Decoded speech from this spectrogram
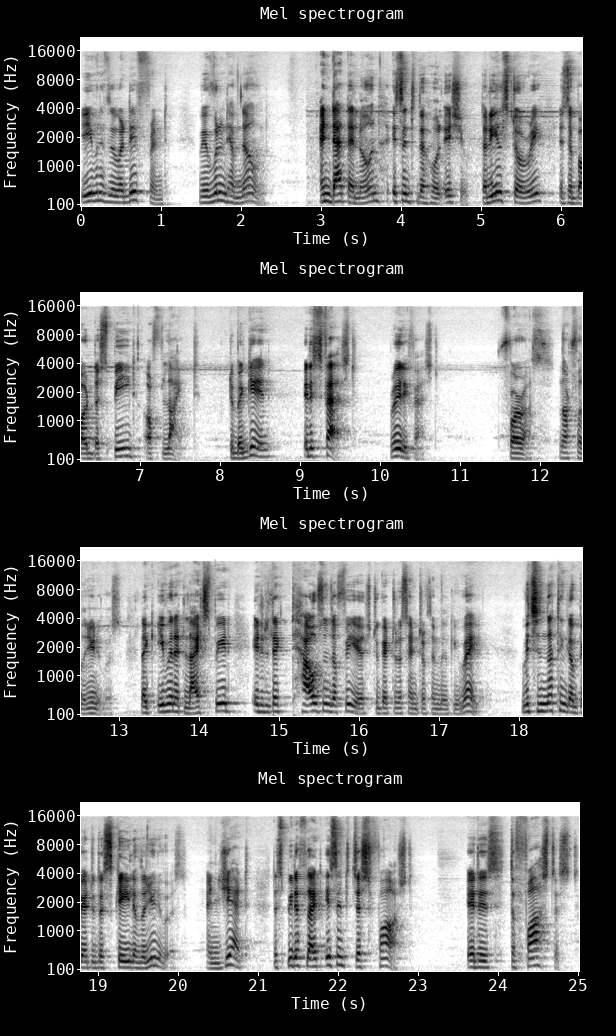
even if they were different, we wouldn't have known. And that alone isn't the whole issue. The real story is about the speed of light. To begin, it is fast, really fast. For us, not for the universe. Like even at light speed, it will take thousands of years to get to the center of the Milky Way, which is nothing compared to the scale of the universe. And yet, the speed of light isn't just fast, it is the fastest.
